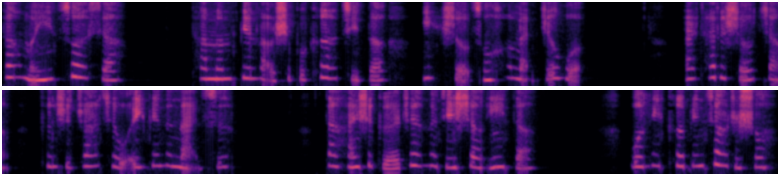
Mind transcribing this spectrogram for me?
当我们一坐下，他们便老是不客气的一手从后揽着我，而他的手掌。更是抓着我一边的奶子，但还是隔着那件上衣的。我立刻便叫着说：“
